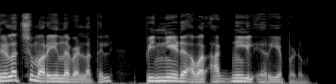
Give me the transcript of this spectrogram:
തിളച്ചുമറിയുന്ന വെള്ളത്തിൽ പിന്നീട് അവർ അഗ്നിയിൽ എറിയപ്പെടും.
